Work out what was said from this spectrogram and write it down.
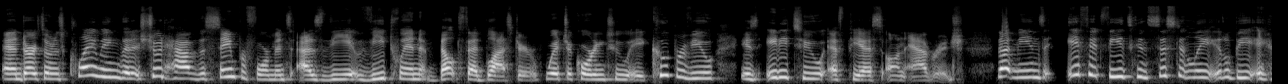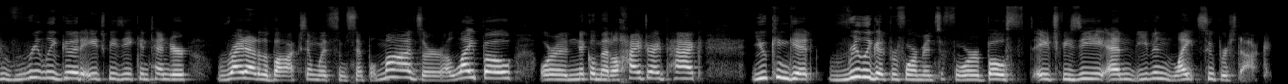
and Dartzone is claiming that it should have the same performance as the V Twin belt fed blaster, which, according to a Coop review, is 82 FPS on average. That means if it feeds consistently, it'll be a really good HVZ contender right out of the box. And with some simple mods or a LiPo or a nickel metal hydride pack, you can get really good performance for both HVZ and even light superstock.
